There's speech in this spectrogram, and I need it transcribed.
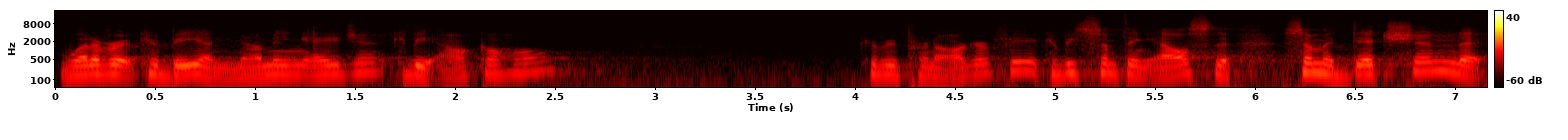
whatever it could be a numbing agent, it could be alcohol. It could be pornography. It could be something else, that, some addiction. That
